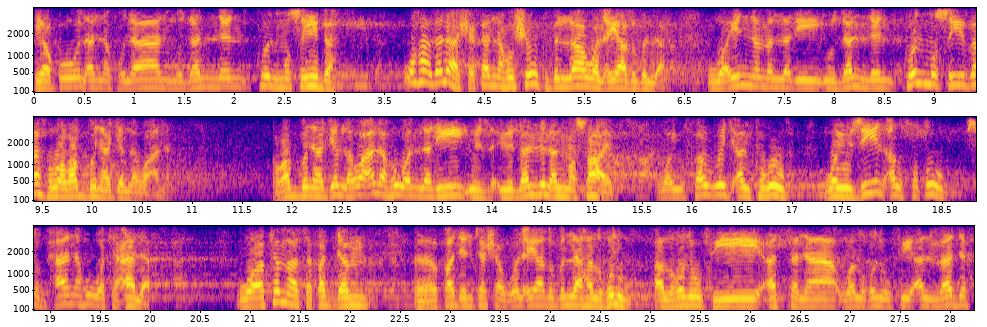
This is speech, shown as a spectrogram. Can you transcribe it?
يقول أن فلان مذلل كل مصيبة. وهذا لا شك أنه شرك بالله والعياذ بالله. وإنما الذي يذلل كل مصيبة هو ربنا جل وعلا. ربنا جل وعلا هو الذي يذلل المصائب ويفرج الكروب ويزيل الخطوب سبحانه وتعالى. وكما تقدم آه، قد انتشر والعياذ بالله الغلو الغلو في الثناء والغلو في المدح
